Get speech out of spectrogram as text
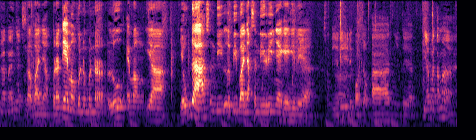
Nggak banyak sih Nggak banyak. Berarti emang bener-bener lu emang ya ya udah sendi lebih banyak sendirinya kayak gitu ya. Sendiri di pojokan gitu ya. ya mata-mata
